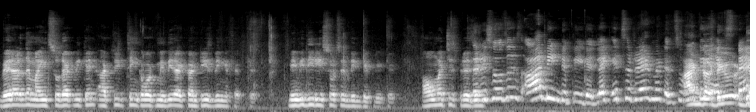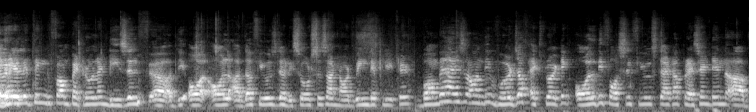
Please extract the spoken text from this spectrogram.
Where are the mines so that we can actually think about maybe that country is being affected? Maybe the resource is being depleted. How much is present. The resources are being depleted. Like it's a rare metal. So what and do you uh, do, you, do expect? you really think from petrol and diesel uh, the all, all other fuels the resources are not being depleted bombay is on the verge of exploiting all the fossil fuels that are present in uh,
